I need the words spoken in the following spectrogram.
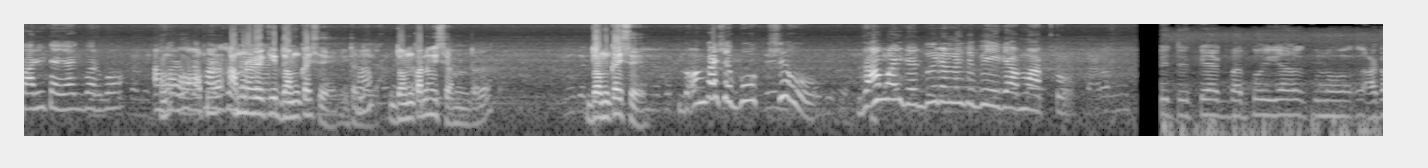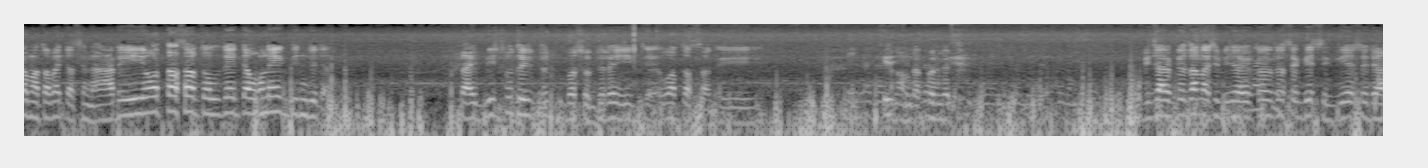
বাড়িটা একবার গো আমার আপনার কি দমকাইছে? এটা দমকানো হয়েছে আপনারা? দমকাইছে? দমকাছে বকছেও। জামাই যে দুইটা লাগছে বেয়ে মারতো। একবার কইয়া কোনো আগামাতা পাইতেছে না। আর এই অত্যাচার চলতে এটা অনেক দিন ধরে। প্রায় বিশ পঁচিশ বছর ধরে এই অত্যাচার এই আমরা করবে। বিচারককে জানাইছি বিচারকের কাছে গেছি গিয়ে সেটা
